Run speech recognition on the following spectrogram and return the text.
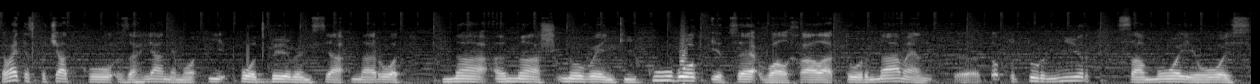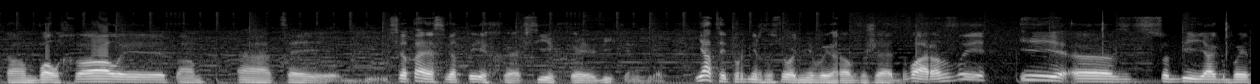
Давайте спочатку заглянемо і подивимося народ на наш новенький кубок, і це Valhalla Tournament, е, тобто турнір самої ось там Валхали, там е, цей святая святих е, всіх е, вікінгів. Я цей турнір за сьогодні виграв вже два рази, і е, собі якби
